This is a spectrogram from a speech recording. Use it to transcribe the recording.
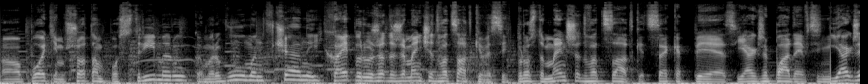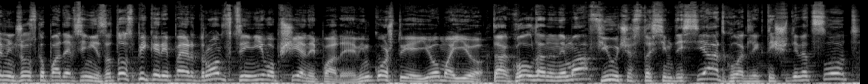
А потім, що там по стрімеру, камервумен, вчений. Хайпер уже даже менше двадцятки висить. Просто менше двадцятки. Це капець. Як же падає в ціні? Як же він жорстко падає в ціні? Зато спікер Repair Drone в ціні взагалі не падає. Він коштує, йо-майо. Так, Голдана нема. Фьючер 170, Годлік 1900,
